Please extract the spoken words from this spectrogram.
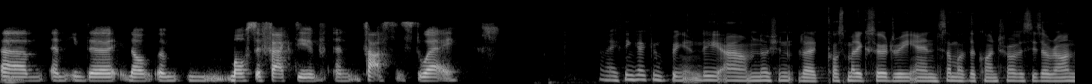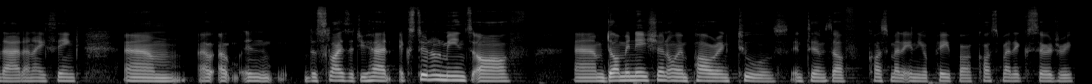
Mm-hmm. um, and in the you know um, most effective and fastest way. And I think I can bring in the um, notion like cosmetic surgery and some of the controversies around that. And I think um, uh, uh in the slides that you had, external means of um, domination or empowering tools in terms of cosmetic in your paper, cosmetic surgery.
